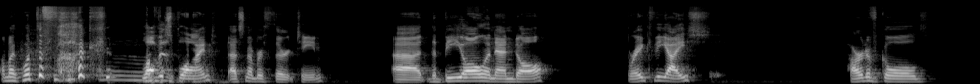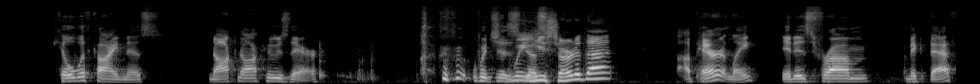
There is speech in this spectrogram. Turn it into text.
I'm like, what the fuck? Love is blind. That's number 13. Uh, the be all and end all. Break the ice. Heart of gold. Kill with kindness. Knock knock. Who's there? Which is Wait, just, he started that? apparently it is from Macbeth,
